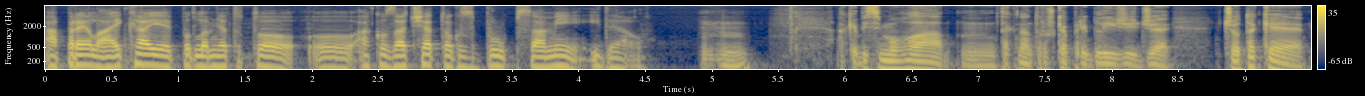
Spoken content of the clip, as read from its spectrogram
A pre lajka je podľa mňa toto o, ako začiatok s bulpsami ideál. Mm-hmm. A keby si mohla m, mm, tak nám troška priblížiť, že čo také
